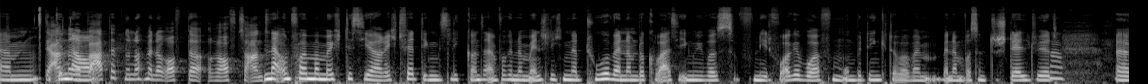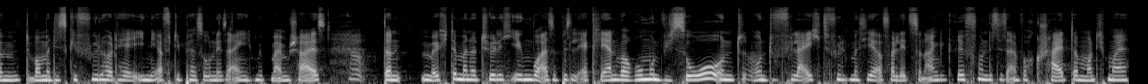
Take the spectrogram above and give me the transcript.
Ähm, der andere genau. wartet nur noch mehr darauf, darauf zu antworten. Na, und vor allem, man möchte sie ja rechtfertigen. Das liegt ganz einfach in der menschlichen Natur, wenn einem da quasi irgendwie was nicht vorgeworfen unbedingt, aber wenn, wenn einem was unterstellt wird, Ja. ähm, wenn man das Gefühl hat, hey, ich nerv die Person jetzt eigentlich mit meinem Scheiß, Ja. dann möchte man natürlich irgendwo also ein bisschen erklären, warum und wieso und, und vielleicht fühlt man sich ja verletzt und angegriffen und es ist einfach gescheiter, manchmal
